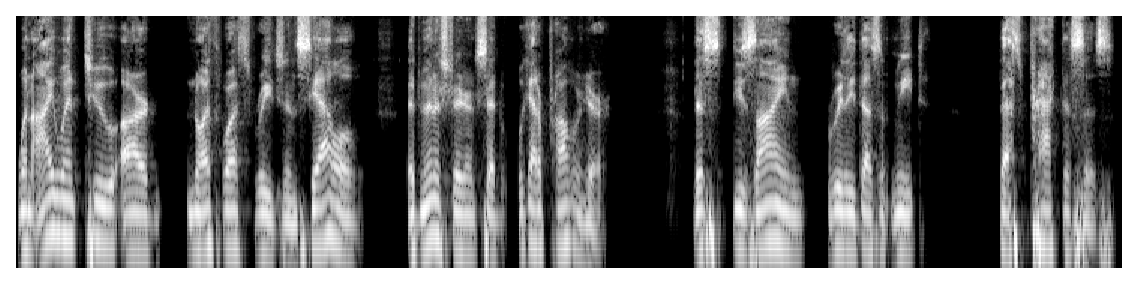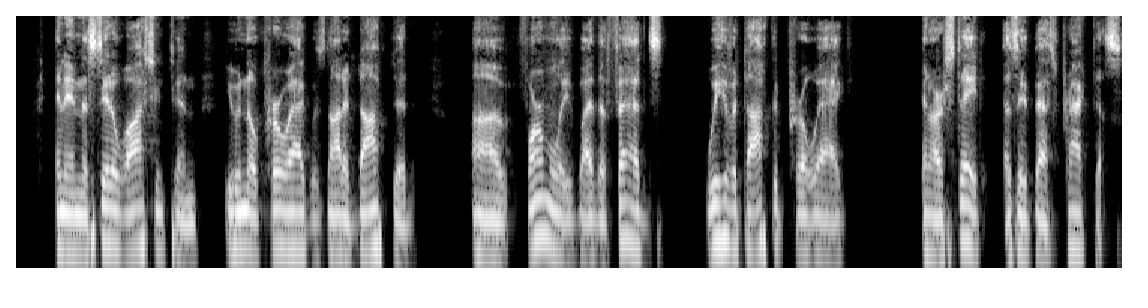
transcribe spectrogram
When I went to our Northwest region, Seattle administrator, and said, We got a problem here. This design really doesn't meet best practices. And in the state of Washington, even though PROWAG was not adopted, uh, formally by the feds, we have adopted PROWAG in our state as a best practice.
